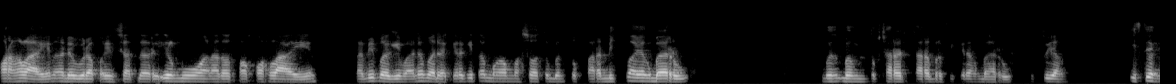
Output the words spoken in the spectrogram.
orang lain, ada beberapa insight dari ilmuwan atau tokoh lain tapi bagaimana pada akhirnya kita mengemas suatu bentuk paradigma yang baru. Bentuk cara cara berpikir yang baru. Itu yang itu yang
